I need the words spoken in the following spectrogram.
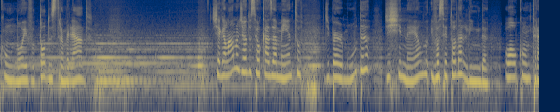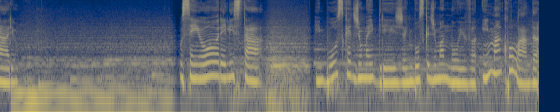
com um noivo todo estrambelhado? Chega lá no dia do seu casamento, de bermuda, de chinelo e você toda linda. Ou ao contrário. O Senhor, Ele está em busca de uma igreja, em busca de uma noiva imaculada.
